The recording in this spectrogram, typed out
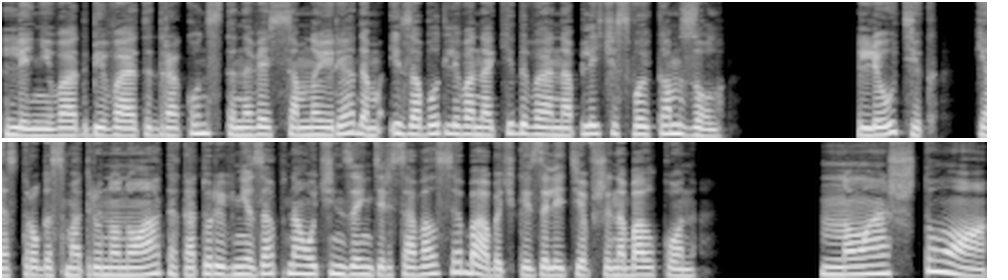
Лениво отбивает дракон, становясь со мной рядом и заботливо накидывая на плечи свой камзол. «Лютик», я строго смотрю на Нуата, который внезапно очень заинтересовался бабочкой, залетевшей на балкон. «Ну а что?»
